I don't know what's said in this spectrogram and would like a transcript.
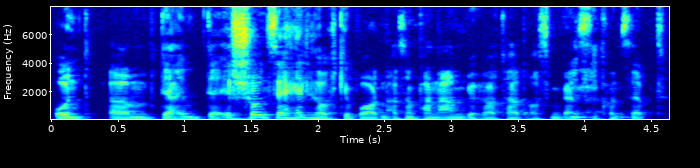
und, ähm, der der ist schon sehr hellhörig geworden, als er 'n paar Namen gehört hat aus dem ganzen Konzept.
